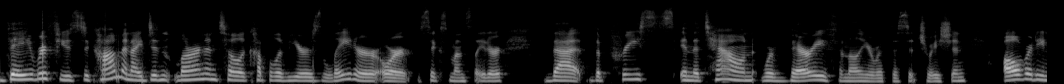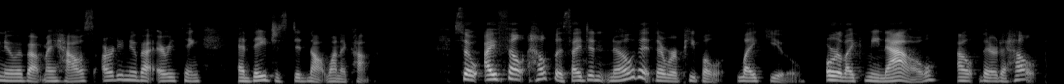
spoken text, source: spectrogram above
They refused to come. And I didn't learn until a couple of years later or six months later that the priests in the town were very familiar with the situation, already knew about my house, already knew about everything, and they just did not want to come. So I felt helpless. I didn't know that there were people like you or like me now out there to help.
